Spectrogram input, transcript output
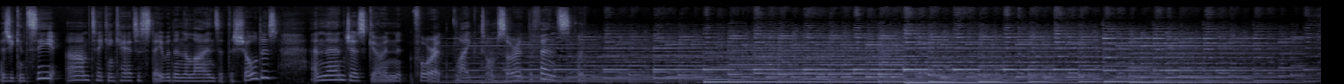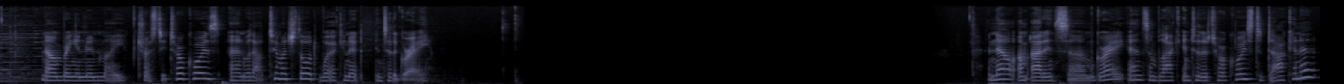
As you can see, I'm taking care to stay within the lines at the shoulders and then just going for it like Tom Sawyer at the fence. Trusty turquoise and without too much thought working it into the grey. And now I'm adding some grey and some black into the turquoise to darken it.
